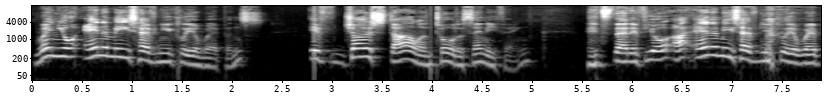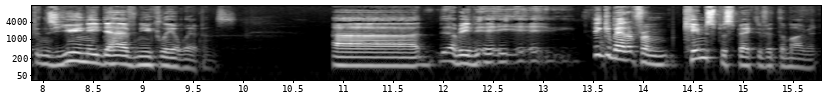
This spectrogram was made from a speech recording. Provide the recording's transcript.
When your enemies have nuclear weapons, if Joe Stalin taught us anything, it's that if your uh, enemies have nuclear weapons, you need to have nuclear weapons. Uh, I mean, i i i think about it from Kim's perspective at the moment.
